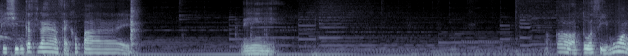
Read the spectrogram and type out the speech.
พี่ชินก็ซิล่าใส่เข้าไป นี่แล้วก็ตัวสีม่วง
